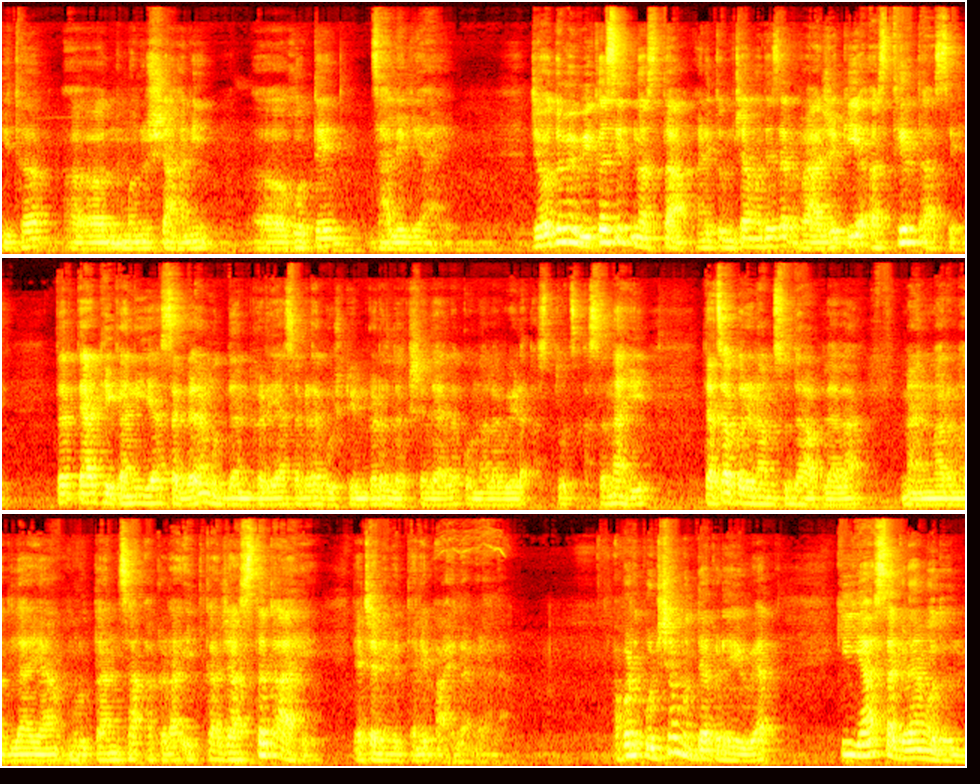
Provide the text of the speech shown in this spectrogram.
तिथं मनुष्यहानी होते झालेली आहे. जेव्हा तुम्ही विकसित नसता आणि तुमच्यामध्ये जर राजकीय अस्थिरता असेल तर त्या ठिकाणी या सगळ्या मुद्द्यांकडे या सगळ्या गोष्टींकडे लक्ष द्यायला कोणाला वेळ असतोच असं नाही. त्याचा परिणाम सुद्धा आपल्याला म्यानमारमधल्या या मृतांचा आकडा इतका जास्त का आहे याच्या निमित्ताने पाहायला मिळाला. आपण पुढच्या मुद्द्याकडे येऊयात की या सगळ्यामधून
